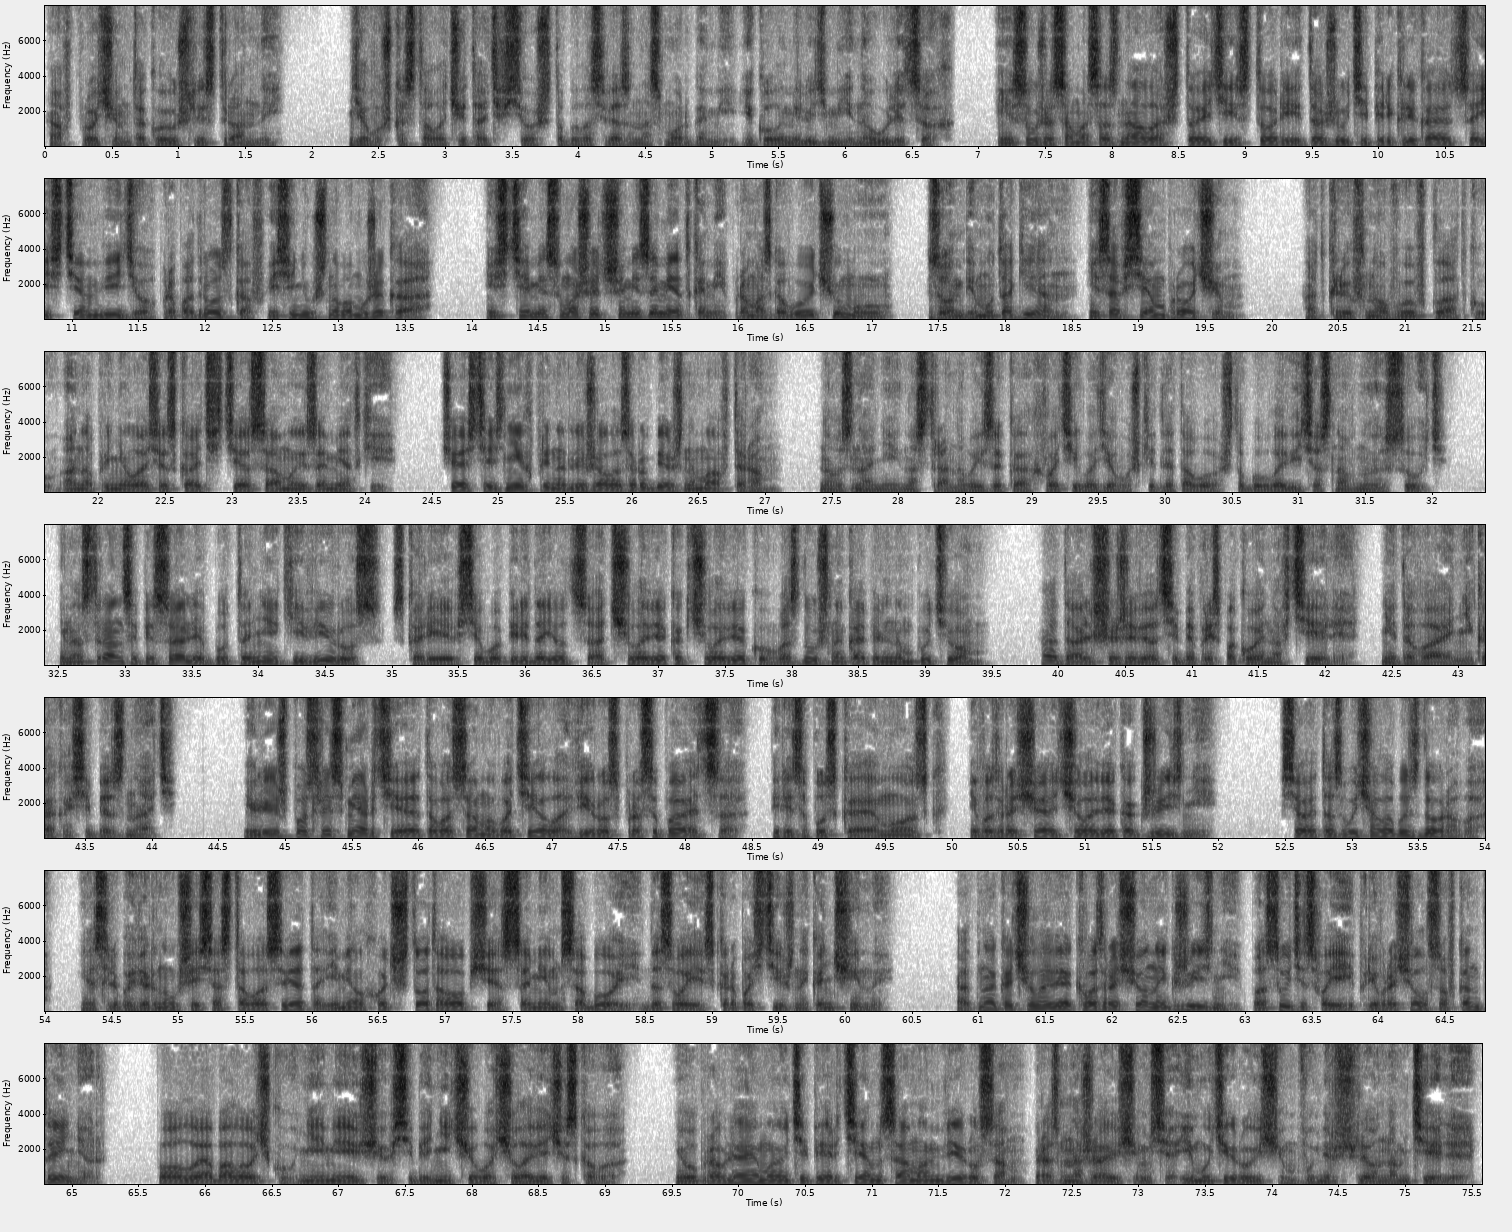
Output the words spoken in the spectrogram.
А впрочем, такой уж ли странный. Девушка стала читать все, что было связано с моргами и голыми людьми на улицах. И с ужасом осознала, что эти истории до жути перекликаются и с тем видео про подростков и синюшного мужика, и с теми сумасшедшими заметками про мозговую чуму, зомби-мутаген и со всем прочим. Открыв новую вкладку, она принялась искать те самые заметки. Часть из них принадлежала зарубежным авторам, но знания иностранного языка хватило девушке для того, чтобы уловить основную суть. Иностранцы писали, будто некий вирус, скорее всего, передается от человека к человеку воздушно-капельным путем, а дальше живет себе преспокойно в теле, не давая никак о себе знать. И лишь после смерти этого самого тела вирус просыпается, перезапуская мозг и возвращает человека к жизни. Все это звучало бы здорово, если бы, вернувшись с того света, имел хоть что-то общее с самим собой до своей скоропостижной кончины. Однако человек, возвращенный к жизни, по сути своей превращался в контейнер, полую оболочку, не имеющую в себе ничего человеческого, и управляемую теперь тем самым вирусом, размножающимся и мутирующим в умерщвленном теле.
